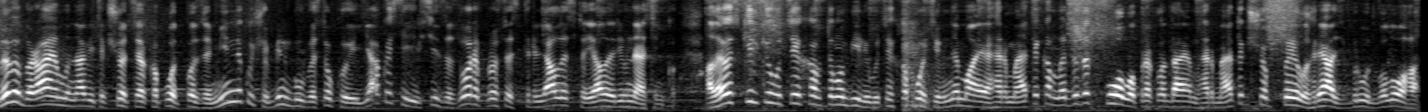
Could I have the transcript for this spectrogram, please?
ми вибираємо, навіть якщо це капот по заміннику, щоб він був високої якості і всі зазори просто стріляли, стояли рівнесенько. Але оскільки у цих автомобілів, у цих капотів немає герметика, ми додатково прокладаємо герметик, щоб пил, грязь, бруд, волога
